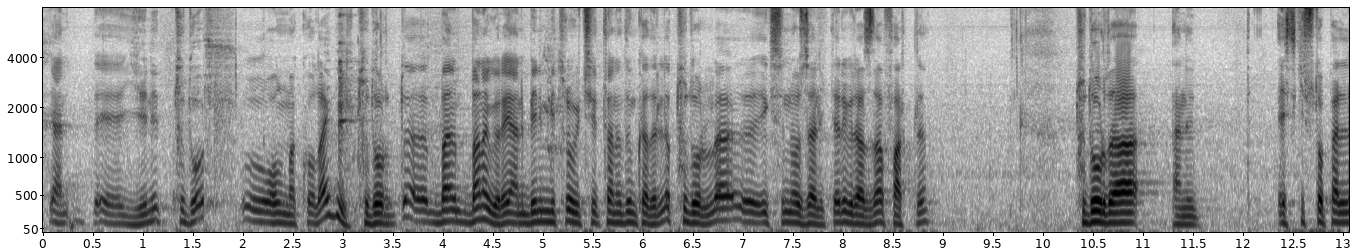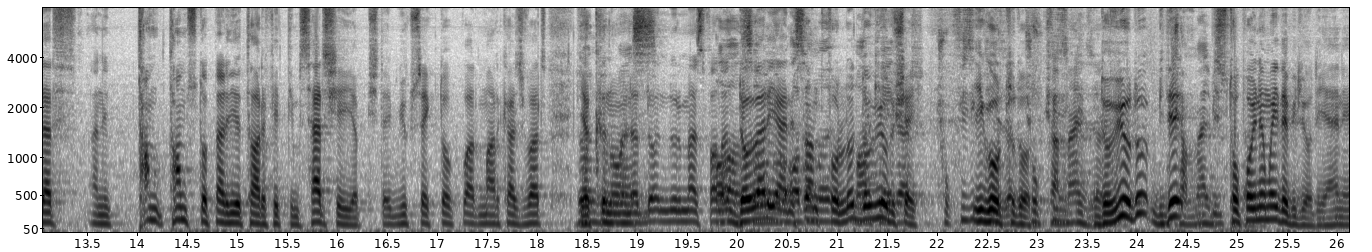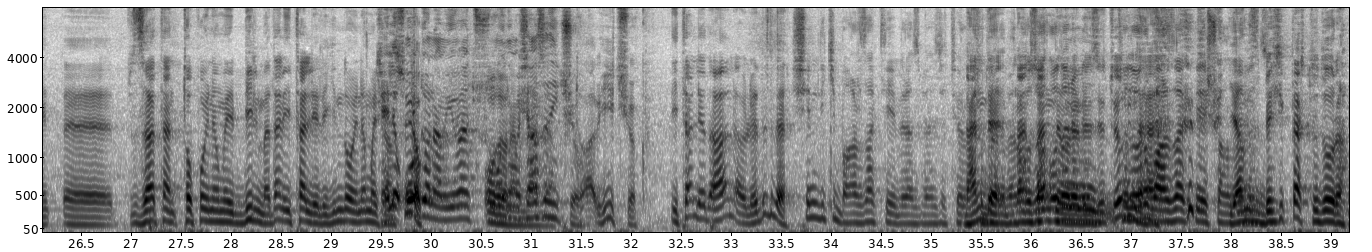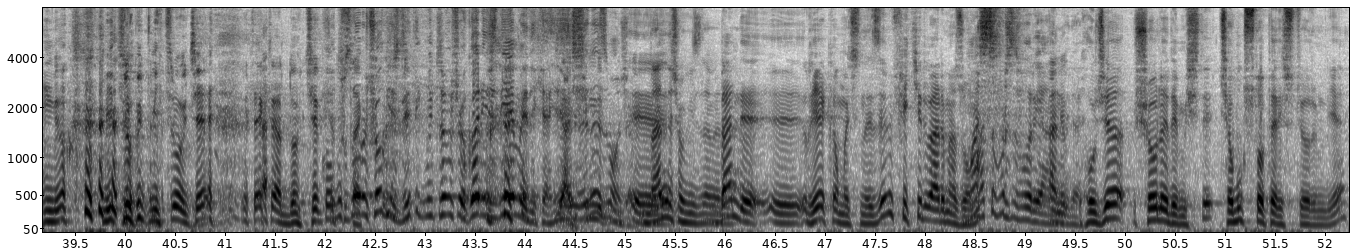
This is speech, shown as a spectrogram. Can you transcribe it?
Yani e, yeni Tudor e, olmak kolay değil. Tudor da, ben, bana göre yani benim Mitrovic'i tanıdığım kadarıyla Tudor'la e, ikisinin özellikleri biraz daha farklı. Tudor daha hani eski stoperler hani tam tam stoper diye tarif ettiğimiz her şeyi yap işte yüksek top var, markaj var, yakın oyna, Döndürmez. döndürmez falan Alan döver yani marke dövüyordu eder. şey. Çok fizikli. Igor Tudor. Çok Mükemmel. fizikli. Dövüyordu. Bir de Mükemmel bir stoper. top oynamayı da biliyordu. Yani e, zaten top oynamayı bilmeden İtalya liginde oynama Hele şansı o yok. dönem Juventus'un O oynama şansı hiç yok. Abi hiç yok. İtalya'da hala öyledir de. Şimdiki Barzak diye biraz benzetiyorum. Ben de- Tudor'u. ben- o, zaman- ben de o öyle benzetiyorum Tudor'u da. Barzak diye şu anda. Yalnız. Beşiktaş Tudor almıyor. Mitrovic, Mitrovic'e tekrar dönecek olursak. Tudor'u çok izledik, Mitrovic o kadar izleyemedik. Yani. Ya İzlediniz mi şimdi, hocam? e, Ben de çok izlemedim. Ben de e, Rijeka maçında izledim. Fikir vermez o Maç maç. 0-0 yani Hani bir de. hoca şöyle demişti. Çabuk stoper istiyorum diye.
